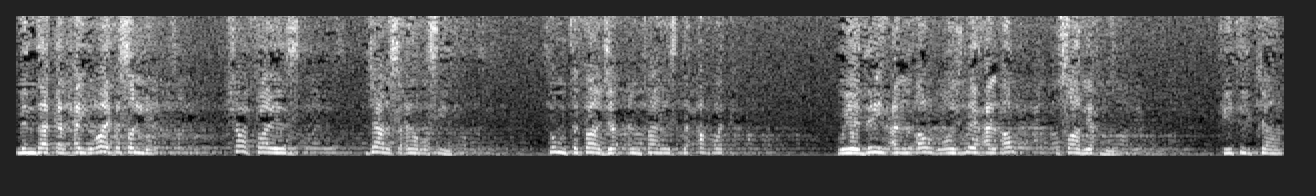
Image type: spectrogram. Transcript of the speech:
من ذاك الحي رايح يصلي شاف فايز جالس على الرصيف ثم تفاجأ أن فايز تحرك ويديه على الأرض ورجليه على الأرض وصار يحبو في تلك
